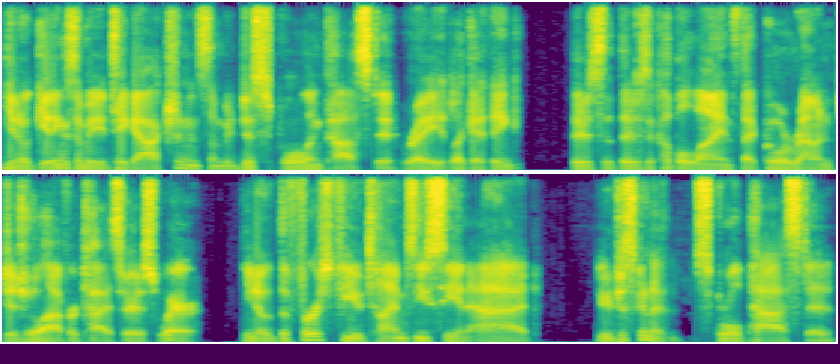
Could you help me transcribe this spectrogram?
you know, getting somebody to take action and somebody just scrolling past it, right? Like I think there's a, there's a couple lines that go around digital advertisers where, you know, the first few times you see an ad, you're just to scroll past it.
